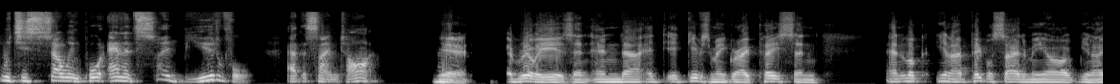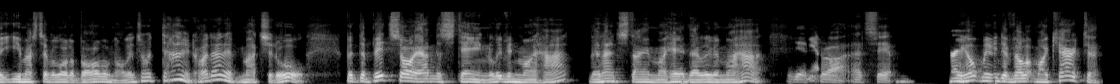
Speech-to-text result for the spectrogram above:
which is so important and it's so beautiful at the same time. yeah, it really is. And and uh, it, it gives me great peace. And and look, you know, people say to me, Oh, you know, you must have a lot of Bible knowledge. I don't. I don't have much at all. But the bits I understand live in my heart. They don't stay in my head, they live in my heart. Yeah, Yep. right. That's it. they help me develop my character.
